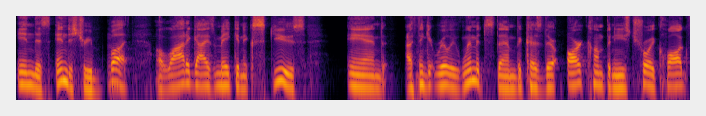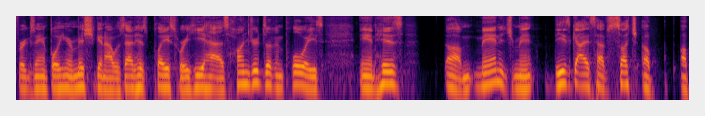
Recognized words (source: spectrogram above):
in this industry. Mm-hmm. But a lot of guys make an excuse and I think it really limits them because there are companies, Troy Clogg, for example, here in Michigan. I was at his place where he has hundreds of employees, and his um, management. These guys have such a, a,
